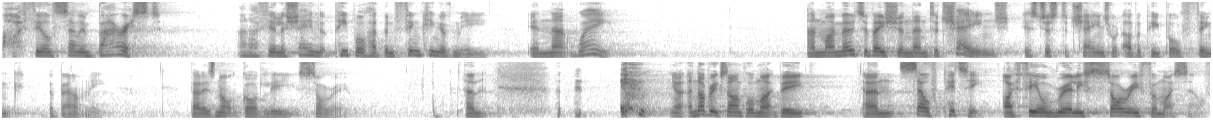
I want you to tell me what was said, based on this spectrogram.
oh, I feel so embarrassed and I feel ashamed that people have been thinking of me in that way. And my motivation then to change is just to change what other people think about me. That is not godly sorrow. Um, another example might be um, self pity. I feel really sorry for myself.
